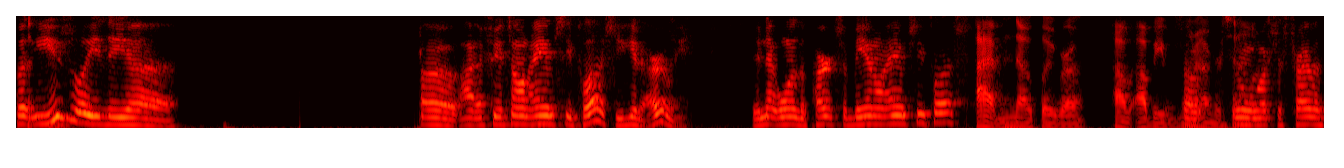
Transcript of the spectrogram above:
But usually the uh, uh, if it's on AMC Plus, you get it early. Isn't that one of the perks of being on AMC Plus? I have no clue, bro. I'll, I'll be So, one hundred percent. watch this trailer?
